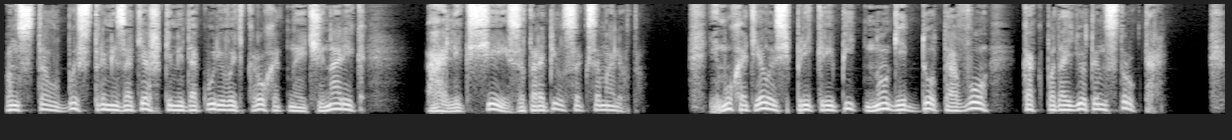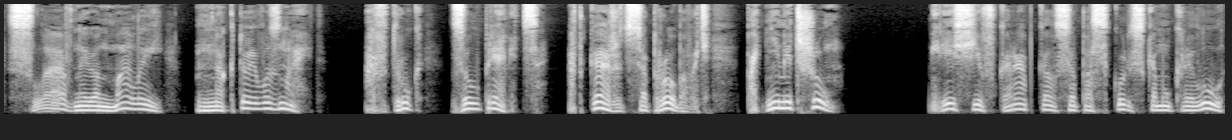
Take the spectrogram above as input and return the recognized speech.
Он стал быстрыми затяжками докуривать крохотный чинарик, а Алексей заторопился к самолету. Ему хотелось прикрепить ноги до того, как подойдет инструктор. Славный он малый, но кто его знает? А вдруг заупрямится, откажется пробовать, поднимет шум? Мересьев карабкался по скользкому крылу,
